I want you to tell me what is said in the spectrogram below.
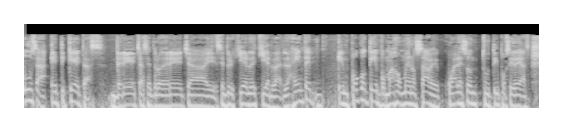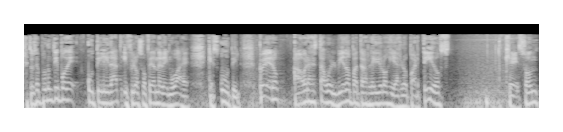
usa etiquetas, derecha, centro derecha, y centro izquierda, izquierda, la gente en poco tiempo más o menos sabe cuáles son tus tipos de ideas. Entonces, por un tipo de utilidad y filosofía en el lenguaje que es útil. Pero ahora se está volviendo para atrás la ideología. Los partidos que son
